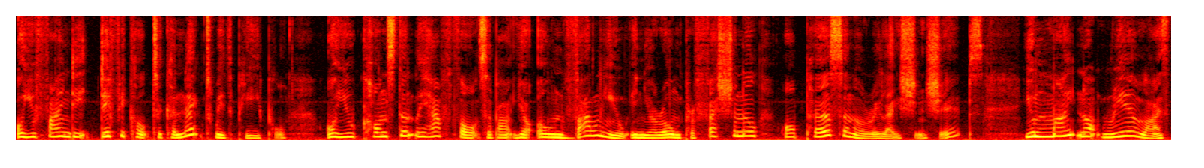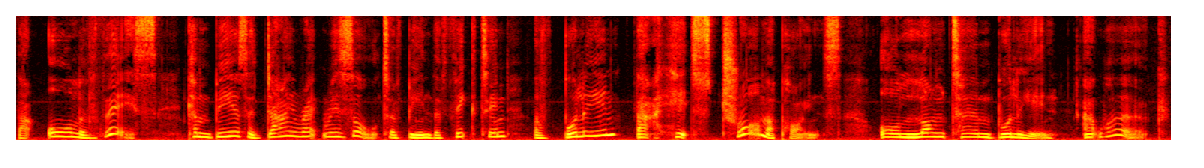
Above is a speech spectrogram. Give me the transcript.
or you find it difficult to connect with people, or you constantly have thoughts about your own value in your own professional or personal relationships, you might not realize that all of this can be as a direct result of being the victim of bullying that hits trauma points or long term bullying at work.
